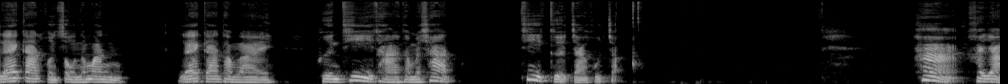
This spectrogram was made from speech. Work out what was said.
และการขนส่งน้ำมัน และการทำลายพื้นที่ทางธรรมชาติที่เกิดจากขุดเจาะ 5. ขยะ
